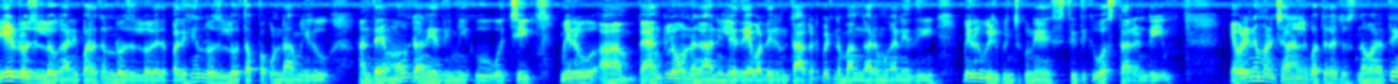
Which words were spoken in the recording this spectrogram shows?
ఏడు రోజుల్లో కానీ పదకొండు రోజుల్లో లేదా పదిహేను రోజుల్లో తప్పకుండా మీరు అంత అమౌంట్ అనేది మీకు వచ్చి మీరు ఆ బ్యాంకులో ఉన్న కానీ లేదా ఎవరి దగ్గర తాకట్టు పెట్టిన బంగారం అనేది మీరు విడిపించుకునే స్థితికి వస్తారండి. ఎవరైనా మన ఛానల్ని కొత్తగా చూస్తున్న వారైతే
